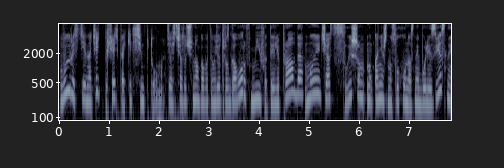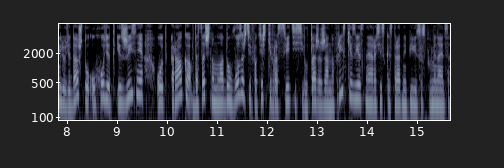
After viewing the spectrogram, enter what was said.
вырасти и начать причинять какие-то симптомы. Сейчас очень много об этом идет разговоров, миф это или правда. Мы часто слышим, ну, конечно, на слуху у нас наиболее известные люди, да, что уходят из жизни от рака в достаточно молодом молодом возрасте, фактически в расцвете сил. Та же Жанна Фриски, известная российская эстрадная певица, вспоминается.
